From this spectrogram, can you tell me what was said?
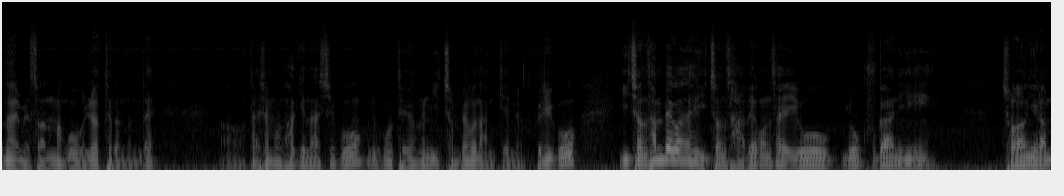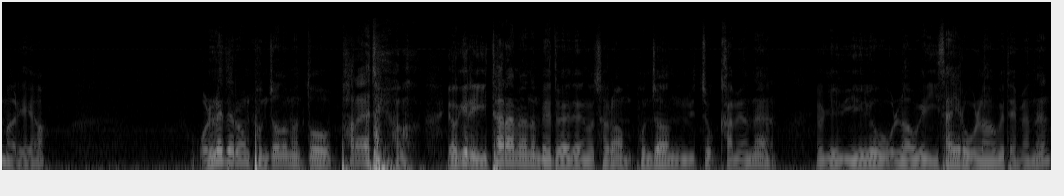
분할 매수하는 방법 올려드렸는데 어, 다시 한번 확인하시고 요거 대응은 2,100원 안 깨면 그리고 2,300원에서 2,400원 사이 요, 요 구간이 저항이란 말이에요. 원래대로는 본전 오면 또 팔아야 돼요. 여기를 이탈하면은 매도해야 되는 것처럼 본전 위쪽 가면은 여기 위로 올라오게 이 사이로 올라오게 되면은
